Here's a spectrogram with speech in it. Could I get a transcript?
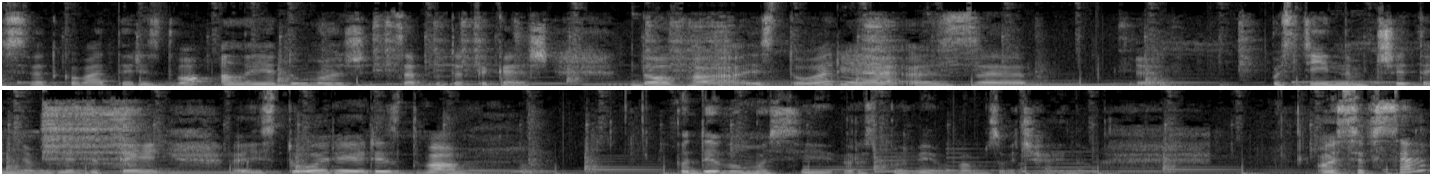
святкувати Різдво, але я думаю, що це буде така ж довга історія з е, постійним читанням для дітей е, історії Різдва. Подивимось і розповім вам, звичайно. Ось і все.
